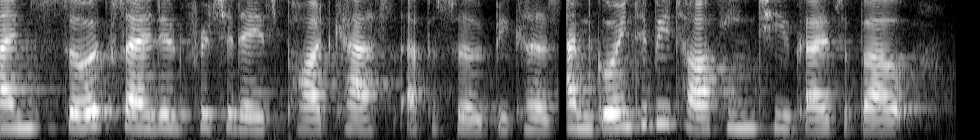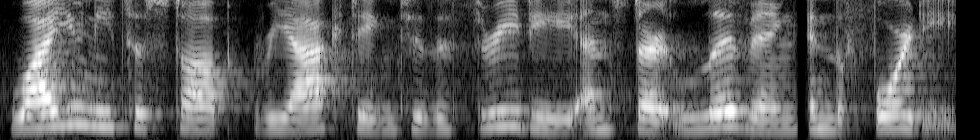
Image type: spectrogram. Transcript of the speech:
I'm so excited for today's podcast episode because I'm going to be talking to you guys about why you need to stop reacting to the 3D and start living in the 4D.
